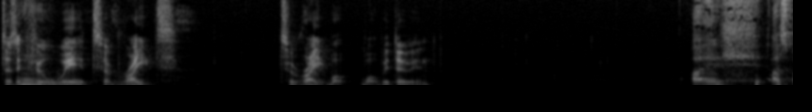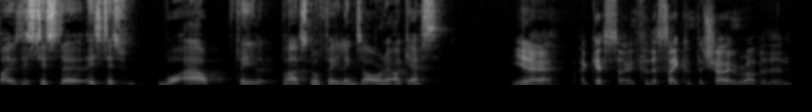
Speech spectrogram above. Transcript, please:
does it Hmm. feel weird to rate to rate what what we're doing? I I suppose it's just a, it's just what our feel personal feelings are on it. I guess. Yeah, I guess so. For the sake of the show, rather than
